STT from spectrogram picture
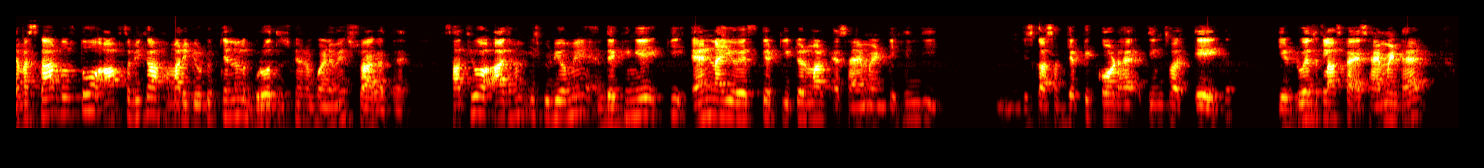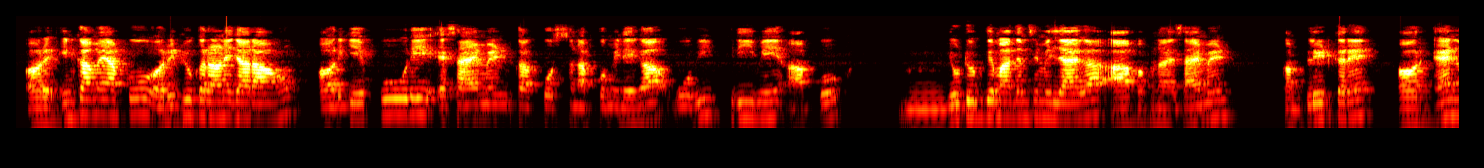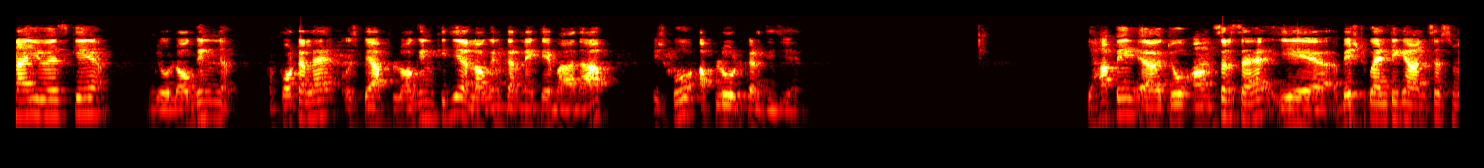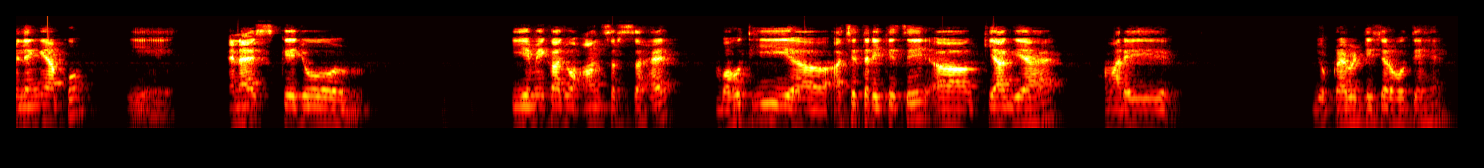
नमस्कार दोस्तों आप सभी का हमारे YouTube चैनल ग्रोथ पढ़ने में स्वागत है। साथियों आज हम इस वीडियो में देखेंगे कि NIOS के टीचर मार्क असाइनमेंट हिंदी जिसका सब्जेक्टिव कोड है 301 ये ट्वेल्थ क्लास का असाइनमेंट है। और इनका मैं आपको रिव्यू कराने जा रहा हूँ और ये पूरे असाइनमेंट का क्वेश्चन आपको मिलेगा। वो भी फ्री में आपको यूट्यूब हम्म, के माध्यम से मिल जाएगा। आप अपना असाइनमेंट कंप्लीट करें और एन के जो लॉगिन पोर्टल है, उस पर आप लॉगिन कीजिए और लॉगिन करने के बाद आप इसको अपलोड कर दीजिए। यहाँ पे जो आंसर्स है, ये बेस्ट क्वालिटी के आंसर्स मिलेंगे आपको। ये एनआईएस के जो ईएमए का जो आंसर्स है, बहुत ही अच्छे तरीके से किया गया है। हमारे जो प्राइवेट टीचर होते हैं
